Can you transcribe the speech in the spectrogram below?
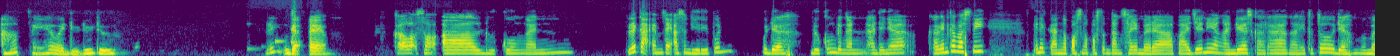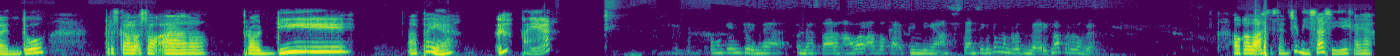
apa ya? Waduh dudu enggak eh kalau soal dukungan mereka MTA sendiri pun udah dukung dengan adanya kalian kan pasti ini kan ngepost ngepost tentang sayembara apa aja nih yang ada sekarang. Nah itu tuh udah membantu. Terus kalau soal prodi apa ya? Apa ya? Mungkin dana pendaftaran awal atau kayak bimbingan asistensi gitu menurut Mbak Rima perlu nggak? Oh kalau asistensi bisa sih kayak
